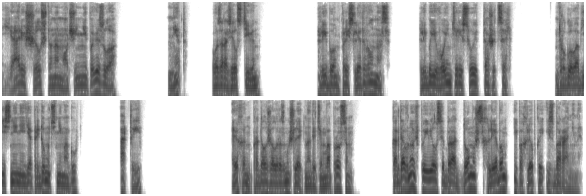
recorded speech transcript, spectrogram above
«Я решил, что нам очень не повезло». «Нет», — возразил Стивен. «Либо он преследовал нас, либо его интересует та же цель. Другого объяснения я придумать не могу. А ты?» Эхан продолжал размышлять над этим вопросом, когда вновь появился брат Домаш с хлебом и похлебкой из баранины.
